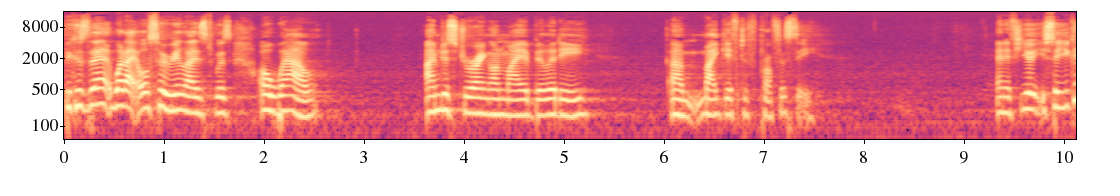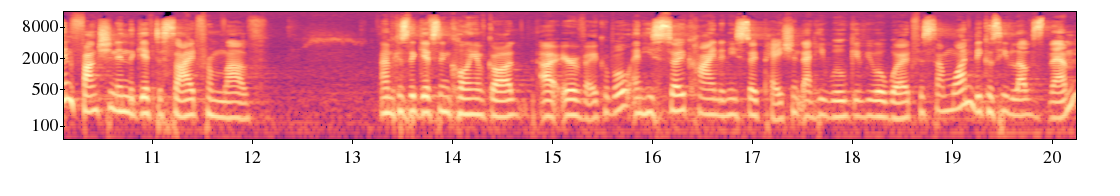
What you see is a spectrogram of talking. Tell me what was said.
Because then what I also realized was, oh wow, I'm just drawing on my ability, um, my gift of prophecy. And if you so you can function in the gift aside from love. Um, because the gifts and calling of God are irrevocable, and He's so kind and He's so patient that He will give you a word for someone because He loves them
